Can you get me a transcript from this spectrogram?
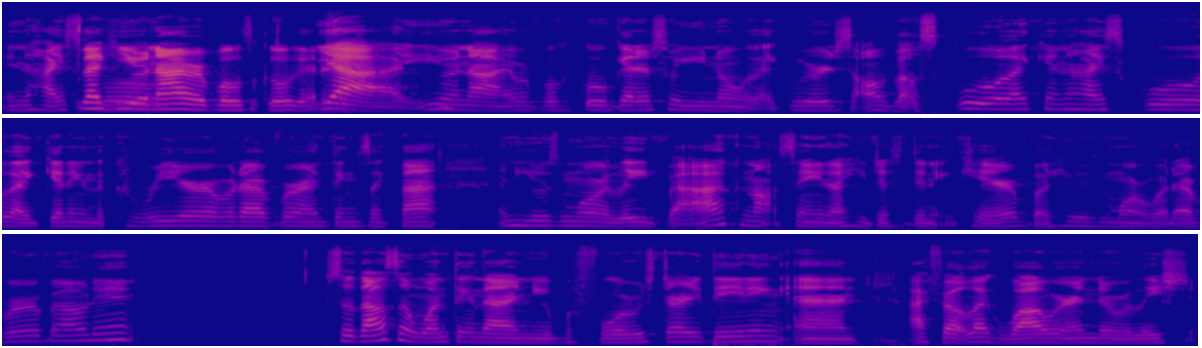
in high school. Like, you and I were both go getters. Yeah, you and I were both go getters. So, you know, like, we were just all about school, like, in high school, like, getting the career or whatever and things like that. And he was more laid back. Not saying that he just didn't care, but he was more whatever about it so that was the one thing that I knew before we started dating, and I felt like while we are in the relation,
